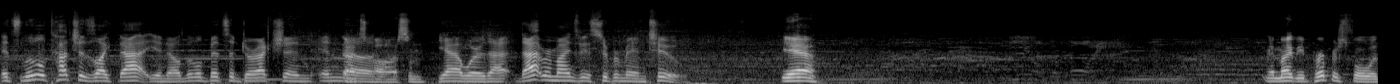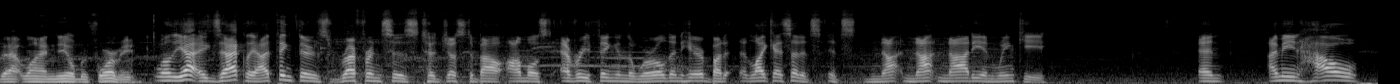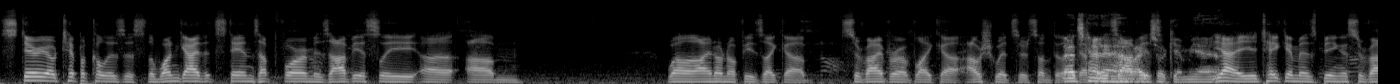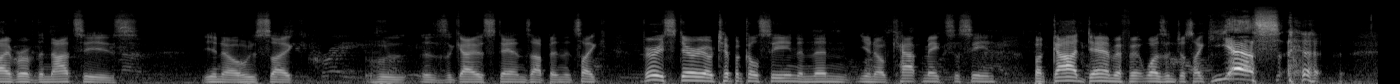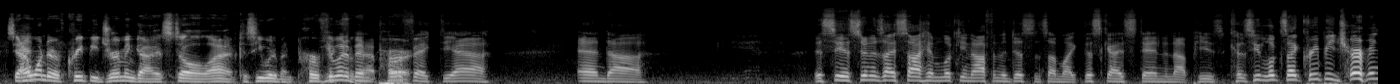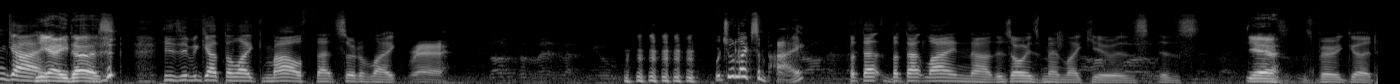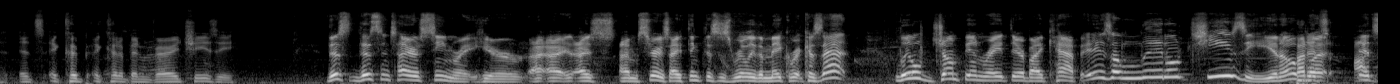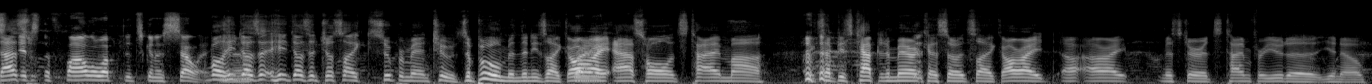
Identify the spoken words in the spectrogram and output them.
it's little touches like that, you know, little bits of direction in the That's awesome. yeah, where that that reminds me of Superman 2. Yeah. It might be purposeful with that line, kneel before me. Well, yeah, exactly. I think there's references to just about almost everything in the world in here, but like I said, it's it's not not naughty and winky. And I mean, how stereotypical is this? The one guy that stands up for him is obviously, uh, um, well, I don't know if he's like a survivor of like uh, Auschwitz or something That's like that. but kinda he's how I took him, yeah. Yeah, you take him as being a survivor of the Nazis, you know, who's like, who is the guy who stands up, and it's like very stereotypical scene, and then you know Cap makes a scene, but god damn if it wasn't just like yes, See, I wonder if creepy German guy is still alive because he would have been perfect. he would have been that part. perfect, yeah, and uh. You see, as soon as I saw him looking off in the distance, I'm like, this guy's standing up. He's because he looks like creepy German guy. Yeah, he does. He's even got the like mouth that sort of like. Would you like some pie? But that but that line, uh, "There's always men like you," is is Yeah. is, is very good. It's it could it could have been very cheesy. This this entire scene right here, I, I, I am serious. I think this is really the maker because that little jump in right there by Cap is a little cheesy, you know. But But, it's, it's uh, that's- it's the follow up that's going to sell it. Well, he know? does it. He does it just like Superman too. Zaboom, and then he's like, "All Right. right, asshole, it's time." Uh, except he's Captain America, so it's like, "All right, uh, all right, Mister, it's time for you to, you know."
